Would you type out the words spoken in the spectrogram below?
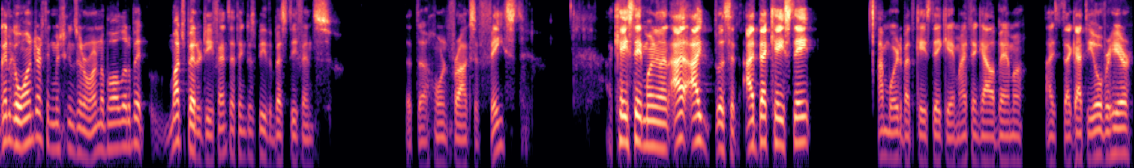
I'm going to go under. I think Michigan's going to run the ball a little bit. Much better defense. I think this will be the best defense that the Horned Frogs have faced. K State money line. I, I listen. I bet K State. I'm worried about the K State game. I think Alabama. I, I got the over here.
